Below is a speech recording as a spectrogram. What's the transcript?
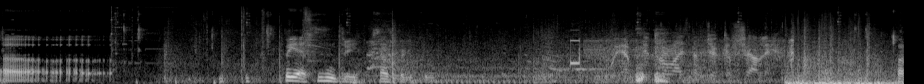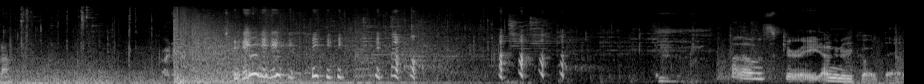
Uh, but yeah, season three sounds pretty cool. We have neutralized objective Charlie. Hold on. oh, that was great. I'm gonna record that.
